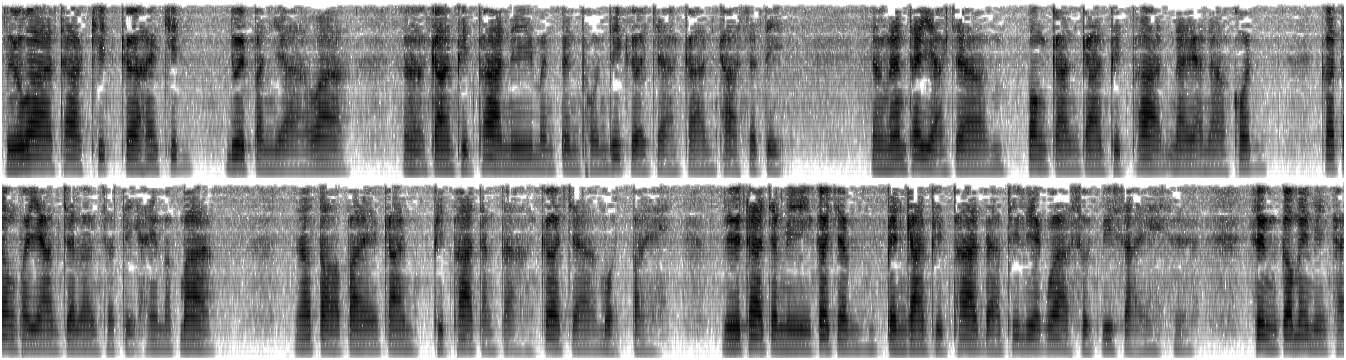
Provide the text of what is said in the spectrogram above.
หรือว่าถ้าคิดก็ให้คิดด้วยปัญญาว่า การผิดพลาดนี้มันเป็นผลที่เกิดจากการขาดสติ ดังนั้นถ้าอยากจะป้องกันการผิดพลาดในอนาคต ก็ต้องพยายามเจริญสติให้มาก ๆ แล้วต่อไปการผิดพลาดต่างๆ ก็จะหมดไป หรือถ้าจะมีก็จะเป็นการผิดพลาดแบบที่เรียกว่าสุดวิสัย ซึ่งก็ไม่มีใคร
